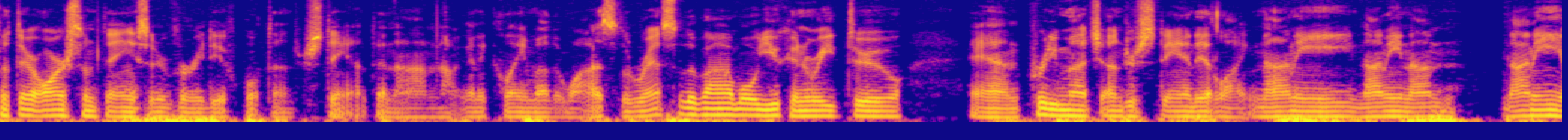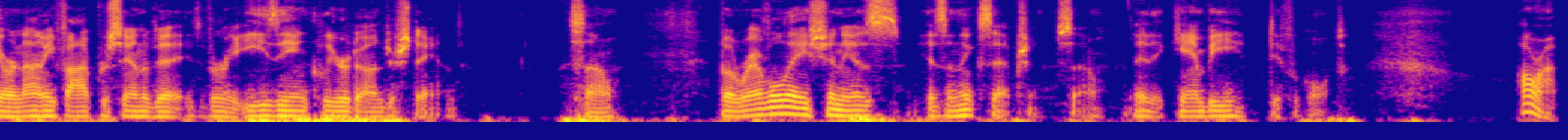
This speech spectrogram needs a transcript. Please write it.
but there are some things that are very difficult to understand, and I'm not going to claim otherwise. The rest of the Bible you can read through and pretty much understand it like 90, 99, 90 or 95% of it is very easy and clear to understand. So, but Revelation is, is an exception. So it, it can be difficult. All right.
